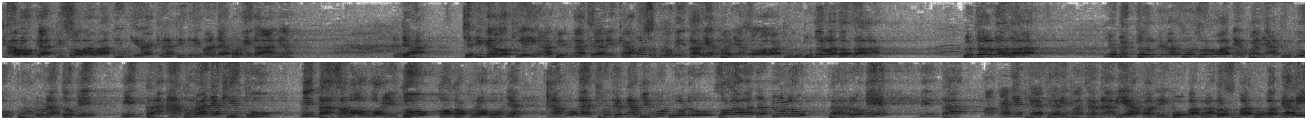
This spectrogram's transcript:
kalau nggak disolawatin kira-kira diterima enggak permintaannya? Enggak. Jadi kalau Kiai Habib ngajarin kamu sebelum minta yang banyak solawat dulu, betul atau salah? Betul atau salah? Ya betul, memang suruh solawat yang banyak dulu, baru nanti minta. Aturannya gitu. Minta sama Allah itu, totok robohnya, kamu ngajukan nabimu dulu, solawatan dulu, baru minta. Makanya diajari baca nariyah 4444 kali,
